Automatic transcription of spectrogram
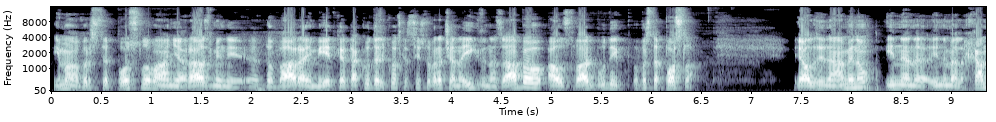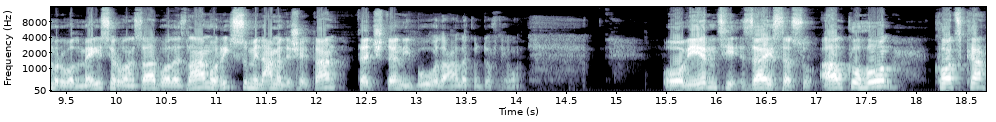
Ima vrste poslovanja, razmjene e, dobara i metka, tako dalje. Kocka se što vraća na igru, na zabavu, a u stvari bude vrsta posla. Ja li namenu, inna mel hamru wal mejsir wal nasabu wal islamu, risu min ameli šeitan, teđteni buhu la alakum tuflihun. O vjernici, zaista su alkohol, kocka,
